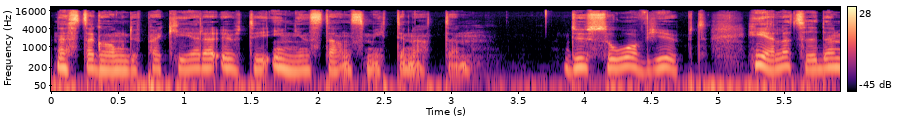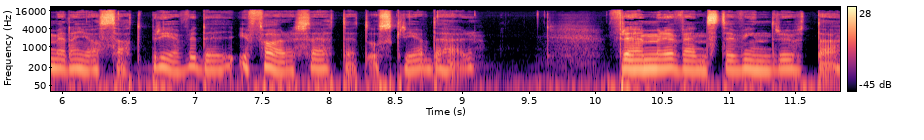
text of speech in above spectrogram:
nästa gång du parkerar ute i ingenstans mitt i natten. Du sov djupt hela tiden medan jag satt bredvid dig i förarsätet och skrev det här. Främre vänster vindruta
